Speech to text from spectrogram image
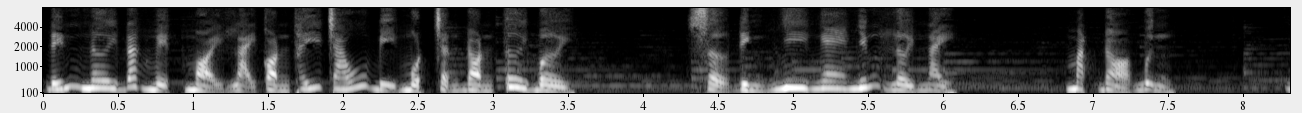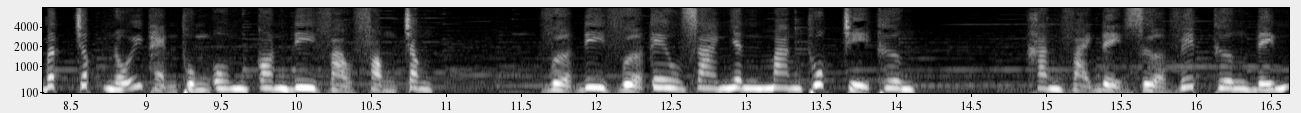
Đến nơi đã mệt mỏi lại còn thấy cháu bị một trận đòn tơi bời. Sở Đình Nhi nghe những lời này. Mặt đỏ bừng. Bất chấp nỗi thèm thùng ôm con đi vào phòng trong. Vừa đi vừa kêu gia nhân mang thuốc trị thương. Khăn vải để rửa vết thương đến.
